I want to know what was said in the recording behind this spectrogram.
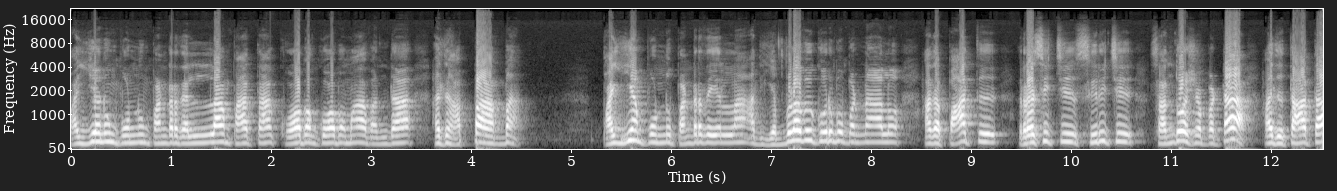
பையனும் பொண்ணும் பண்ணுறதெல்லாம் பார்த்தா கோபம் கோபமாக வந்தால் அது அப்பா அம்மா. பையன் பொண்ணு பண்ணுறதையெல்லாம் அது எவ்வளவு குறும்பு பண்ணாலும் அதை பார்த்து ரசித்து சிரித்து சந்தோஷப்பட்டா அது தாத்தா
